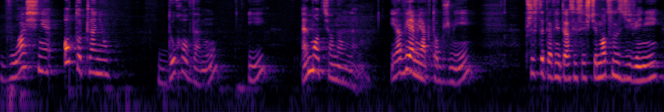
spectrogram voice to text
właśnie otoczeniu duchowemu i emocjonalnemu. Ja wiem, jak to brzmi. Wszyscy pewnie teraz jesteście mocno zdziwieni,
